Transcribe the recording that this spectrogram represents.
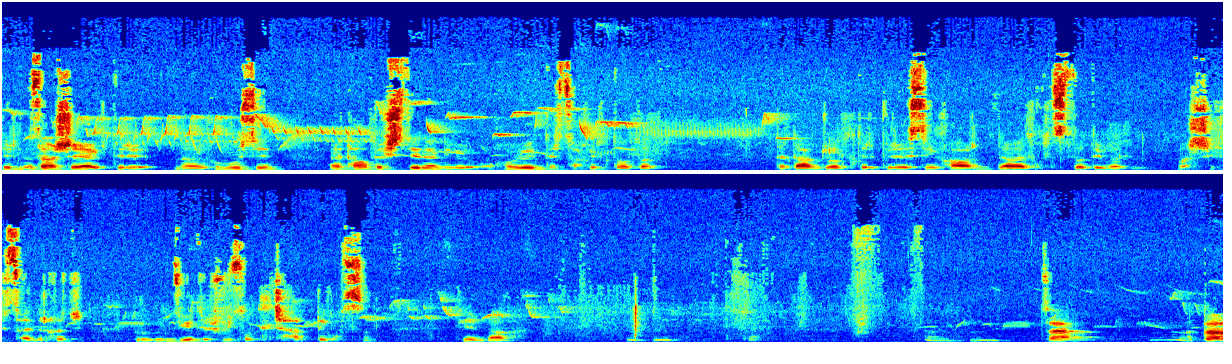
Тэрнээс хойш яг тэр хүмүүсийн тоглогчдын нэг хувийн тэр цохилт болоод тэр дамжуул тэр прессинг хоорондын ойлголцлуудыг бол маш их сонирхож бүр гүнзгий төвшин судалж хардаг болсон. Тийм баг. За одоо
